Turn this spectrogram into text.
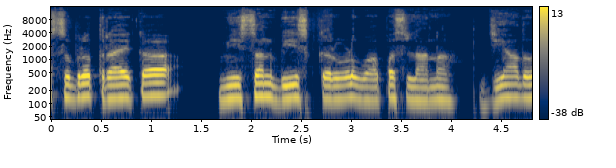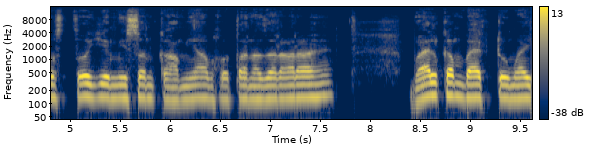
सुब्रत राय का मिशन 20 करोड़ वापस लाना। जी हाँ दोस्तों, ये मिशन कामयाब होता नज़र आ रहा है। Welcome back to my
